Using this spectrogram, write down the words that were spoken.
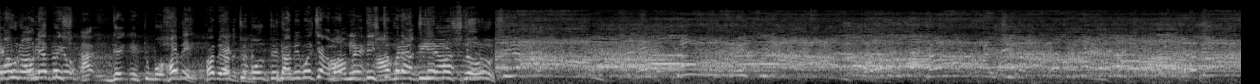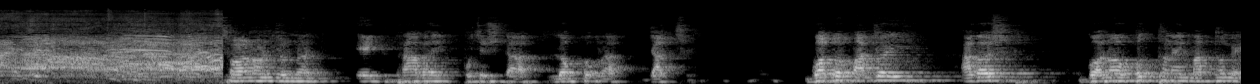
আমার অনেক একটু হবে হবে একটু বলতে আমি বলছি আমার নির্দিষ্ট করে দিয়া- প্রশ্ন। সরানোর জন্য এক ধারাবাহিক প্রচেষ্টা লক্ষ্য করা যাচ্ছে। গত পাঁচই আগস্ট গণ অভ্যুত্থানের মাধ্যমে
